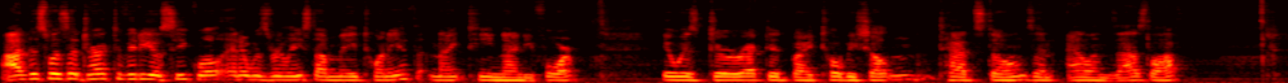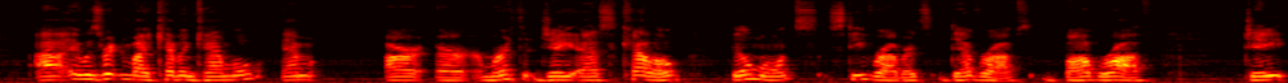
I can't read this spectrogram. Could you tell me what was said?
Uh, this was a direct-to-video sequel, and it was released on May 20th, 1994. It was directed by Toby Shelton, Tad Stones, and Alan Zasloff. Uh, it was written by Kevin Campbell, M. R. R. Mirith J. S. Colao, Bill Motz, Steve Roberts, Dev Ross, Bob Roth, J.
